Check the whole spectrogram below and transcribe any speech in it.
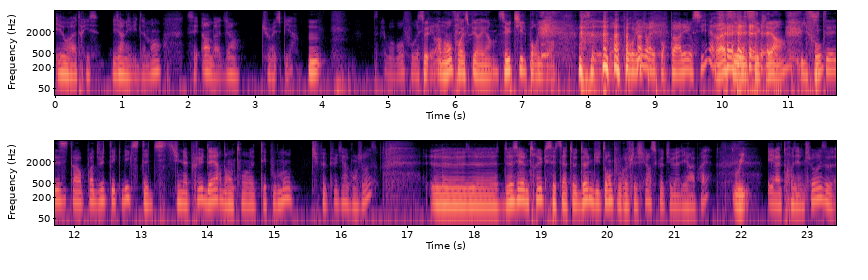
et oratrices, bien évidemment, c'est un, bah, tiens, tu respires. Mm. C'est le moment faut respirer. à un moment, faut respirer. hein. C'est utile pour vivre. Pour vivre et pour parler aussi. Ouais, c'est, clair. hein. Il faut. Si as un point de vue technique, si, tu n'as plus d'air dans ton, tes poumons, tu peux plus dire grand-chose. Le, le deuxième truc, c'est que ça te donne du temps pour réfléchir à ce que tu vas dire après. Oui. Et la troisième chose,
